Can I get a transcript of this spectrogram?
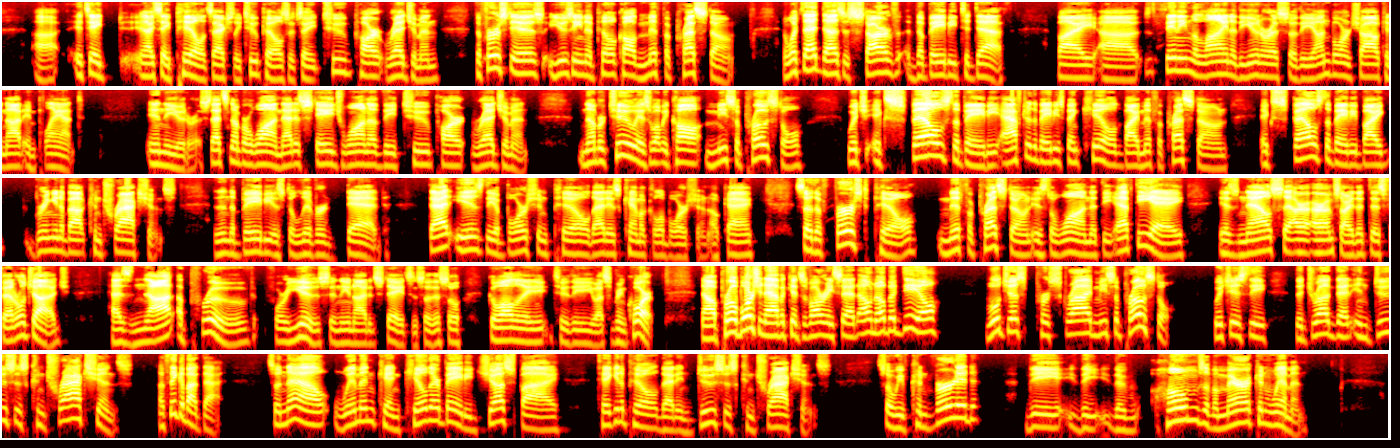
Uh, it's a, I say pill, it's actually two pills. It's a two part regimen. The first is using a pill called mifepristone. And what that does is starve the baby to death by uh, thinning the line of the uterus so the unborn child cannot implant in the uterus. That's number one. That is stage one of the two part regimen. Number two is what we call misoprostol, which expels the baby after the baby's been killed by mifepristone, expels the baby by bringing about contractions. And then the baby is delivered dead. That is the abortion pill. That is chemical abortion. Okay. So the first pill, mifepristone, is the one that the FDA is now, or, or I'm sorry, that this federal judge has not approved for use in the United States. And so this will go all the way to the U.S. Supreme Court. Now, pro abortion advocates have already said, oh, no big deal. We'll just prescribe misoprostol, which is the, the drug that induces contractions. Now, think about that. So now women can kill their baby just by taking a pill that induces contractions. So we've converted the the the homes of American women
